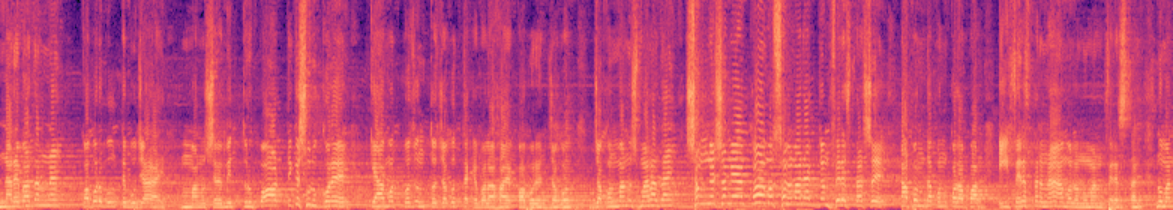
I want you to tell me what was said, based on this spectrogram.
নারে বাজান না, কবর বলতে বোঝায় মানুষের মৃত্যুর পর থেকে শুরু করে কেয়ামত পর্যন্ত জগৎটাকে বলা হয় কবরের জগৎ। যখন মানুষ মারা যায়, সঙ্গে সঙ্গে মুসলমান একজন ফেরেস্তা আসে কাপন দাপন করার পর এই ফেরেস্তার নাম হলো নুমান ফেরেস্তা নুমান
